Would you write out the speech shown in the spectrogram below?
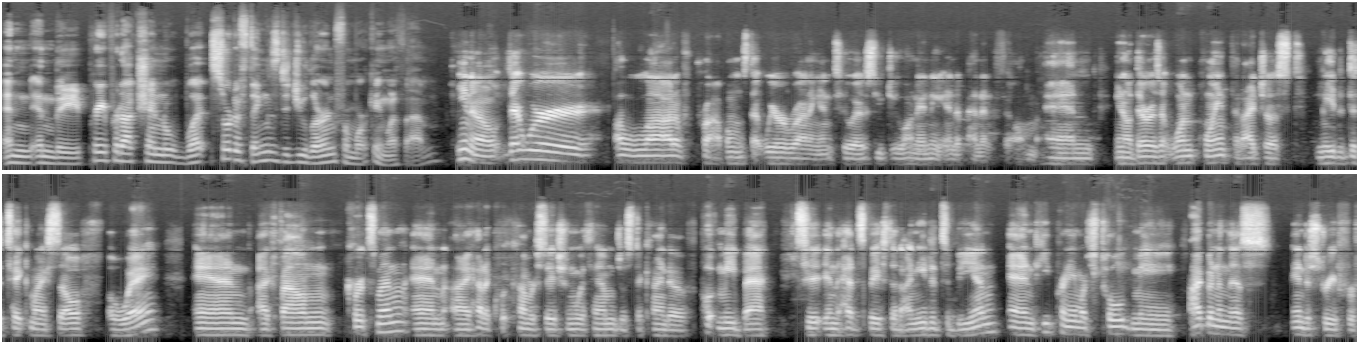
and in the pre-production what sort of things did you learn from working with them you know, there were a lot of problems that we were running into as you do on any independent film. And, you know, there was at one point that I just needed to take myself away. And I found Kurtzman and I had a quick conversation with him just to kind of put me back to in the headspace that I needed to be in. And he pretty much told me, I've been in this industry for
